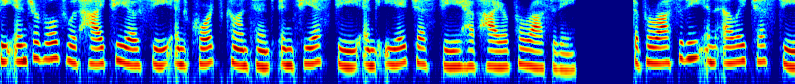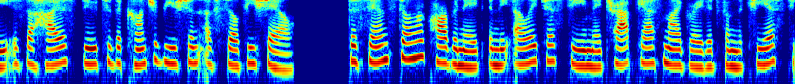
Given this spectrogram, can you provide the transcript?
The intervals with high TOC and quartz content in TST and EHST have higher porosity. The porosity in LHST is the highest due to the contribution of silty shale. The sandstone or carbonate in the LHST may trap gas migrated from the TST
